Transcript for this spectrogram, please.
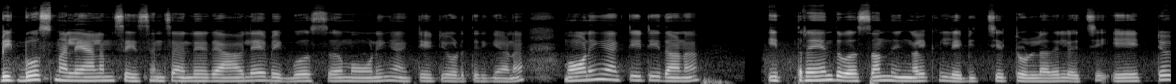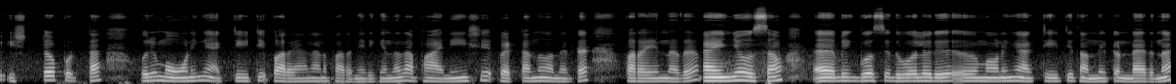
ബിഗ് ബോസ് മലയാളം സീസൺ സെവന്റെ രാവിലെ ബിഗ് ബോസ് മോർണിംഗ് ആക്ടിവിറ്റി കൊടുത്തിരിക്കുകയാണ്. മോർണിംഗ് ആക്ടിവിറ്റി ഇതാണ്. ഇത്രയും ദിവസം നിങ്ങൾക്ക് ലഭിച്ചിട്ടുള്ളതിൽ വെച്ച് ഏറ്റവും ഇഷ്ടപ്പെട്ട ഒരു മോർണിംഗ് ആക്ടിവിറ്റി പറയാനാണ് പറഞ്ഞിരിക്കുന്നത്. അപ്പോൾ അനീഷ് പെട്ടെന്ന് വന്നിട്ട് പറയുന്നത് കഴിഞ്ഞ ദിവസം ബിഗ് ബോസ് ഇതുപോലൊരു മോർണിംഗ് ആക്ടിവിറ്റി തന്നിട്ടുണ്ടായിരുന്നു.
